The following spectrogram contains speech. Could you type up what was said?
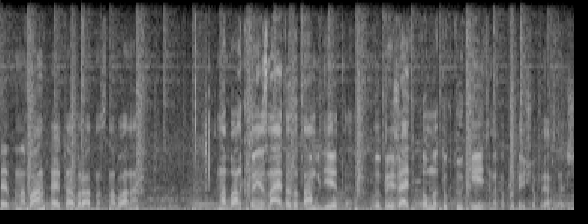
Это на бан, это обратно с Набана. На бан, кто не знает, это там, где это. Вы приезжаете, потом на тук-туке едете на какой-то еще пляж дальше.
